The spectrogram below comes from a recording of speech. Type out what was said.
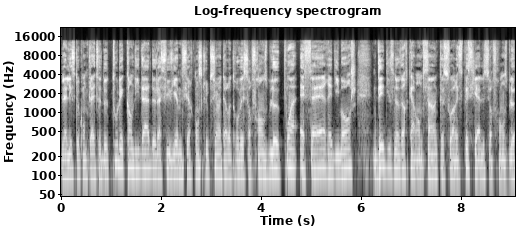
La liste complète de tous les candidats de la sixième circonscription est à retrouver sur francebleu.fr et dimanche dès 19h45, soirée spéciale sur France Bleu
